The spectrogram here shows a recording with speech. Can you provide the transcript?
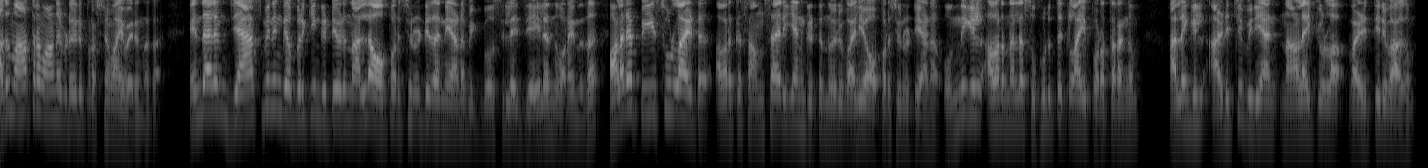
അതുമാത്രമാണ് ഇവിടെ ഒരു പ്രശ്നമായി വരുന്നത്. എന്തായാലും ജാസ്മിനും ഗബ്രിക്കും കിട്ടിയ ഒരു നല്ല ഓപ്പർച്യൂണിറ്റി തന്നെയാണ് ബിഗ് ബോസിലെ ജയിൽ എന്ന് പറയുന്നത്. വളരെ പീസ്ഫുൾ ആയിട്ട് അവർക്ക് സംസാരിക്കാൻ കിട്ടുന്ന ഒരു വലിയ ഓപ്പർച്യൂണിറ്റിയാണ് ഒന്നുകിൽ അവർ നല്ല സുഹൃത്തുക്കളായി പുറത്തിറങ്ങും അല്ലെങ്കിൽ അടിച്ചു പിരിയാൻ നാളേക്കുള്ള വഴിത്തിരിവാകും.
